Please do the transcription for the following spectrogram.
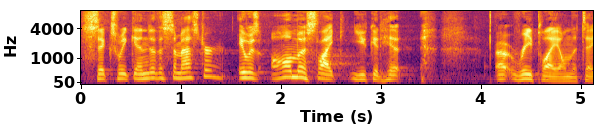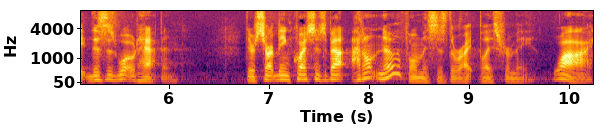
Six week into the semester, it was almost like you could hit replay on the tape. This is what would happen. There'd start being questions about, I don't know if Ole Miss is the right place for me. Why?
